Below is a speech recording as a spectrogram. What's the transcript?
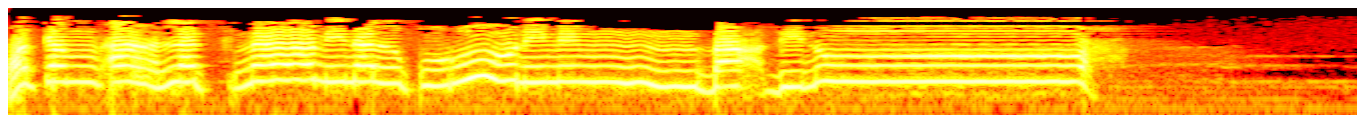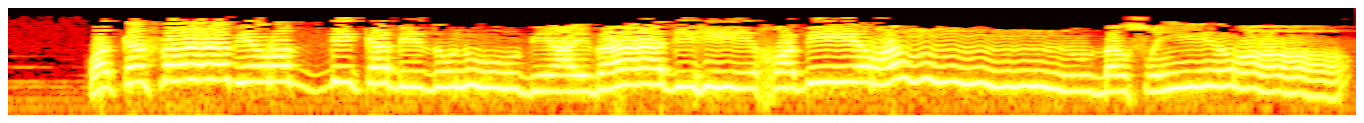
وَكَمْ أَهْلَكْنَا مِنَ الْقُرُونِ مِنْ بَعْدِ نُوحٍ. وَكَفَى بِرَبِّكَ بِذُنُوبِ عِبَادِهِ خَبِيرًا بَصِيرًا.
